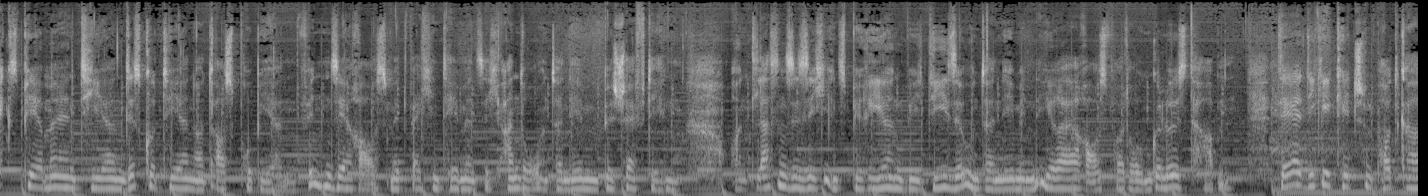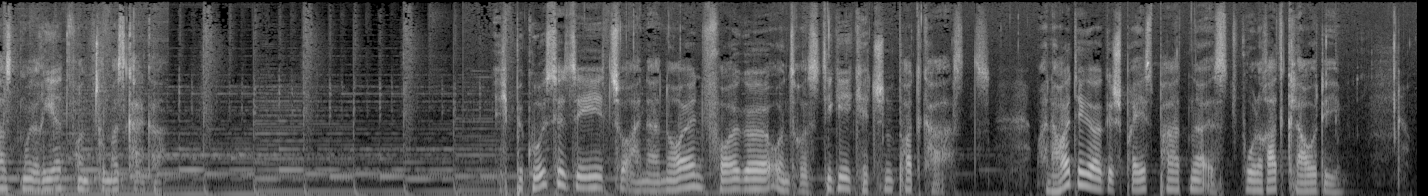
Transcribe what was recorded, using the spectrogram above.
Experimentieren, diskutieren und ausprobieren. Finden Sie heraus, mit welchen Themen sich andere Unternehmen beschäftigen und lassen Sie sich inspirieren, wie diese Unternehmen ihre Herausforderungen gelöst haben. Der DigiKitchen Podcast moderiert von Thomas Kalker. Ich begrüße Sie zu einer neuen Folge unseres DigiKitchen Podcasts. Mein heutiger Gesprächspartner ist Wohlrat Claudi.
